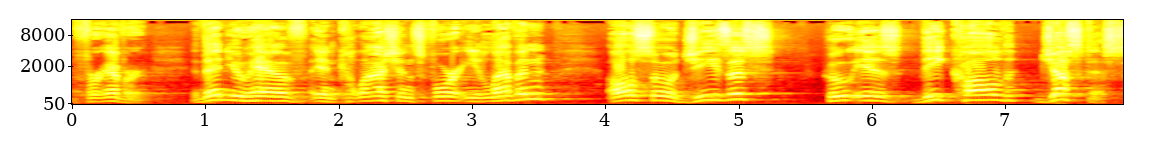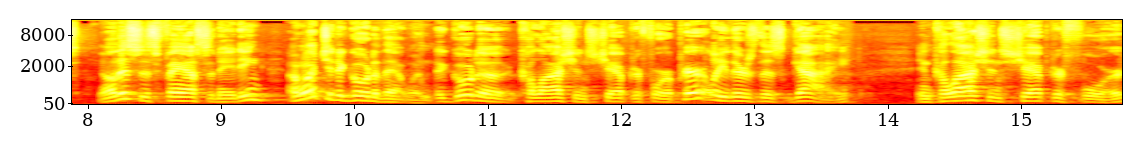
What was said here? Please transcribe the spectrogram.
forever. And then you have in Colossians 4:11 also Jesus who is the called Justus. Now this is fascinating. I want you to go to that one. Go to Colossians chapter 4. Apparently there's this guy in Colossians chapter 4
